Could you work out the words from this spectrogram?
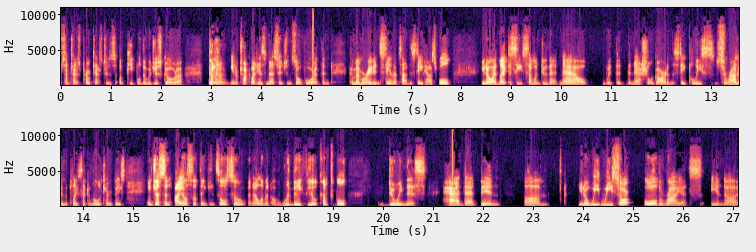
sometimes protesters of people that would just go to, you know, talk about his message and so forth, and commemorate and stand outside the state house. Well, you know, I'd like to see someone do that now with the, the National Guard and the state police surrounding the place like a military base. And Justin, I also think it's also an element of would they feel comfortable doing this had that been, um, you know, we we saw all the riots in uh,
